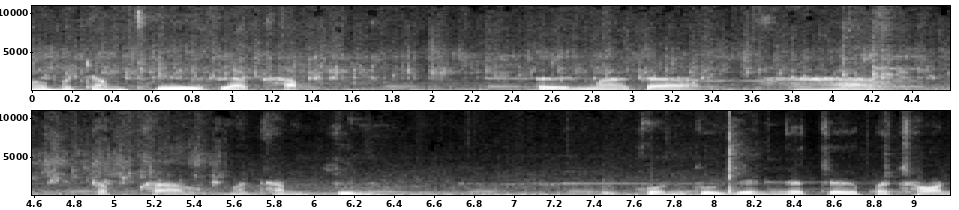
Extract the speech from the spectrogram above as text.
าประจำที่แล้วครับตื่นมาก็หากับข้าวมาทำกิน คนตู้เย็นก็เจอปลาช่อน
